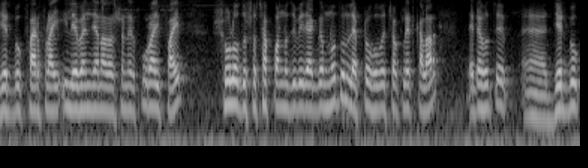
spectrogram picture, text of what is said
জেটবুক ফায়ারফ্লাই ইলেভেন জেনারেশনের কোরাই ফাইভ ষোলো দুশো ছাপ্পান্ন জিবির একদম নতুন ল্যাপটপ হবে চকলেট কালার এটা হচ্ছে জেটবুক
